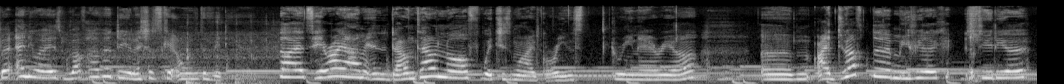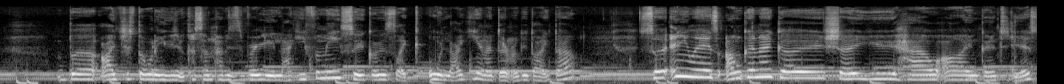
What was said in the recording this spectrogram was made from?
But anyways, without further ado, let's just get on with the video. Guys, here I am in the downtown north, which is my green green area. Um, I do have the movie studio, but I just don't want to use it because sometimes it's really laggy for me. So it goes like all laggy, and I don't really like that. So anyways, I'm gonna go show you how I'm going to do this.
